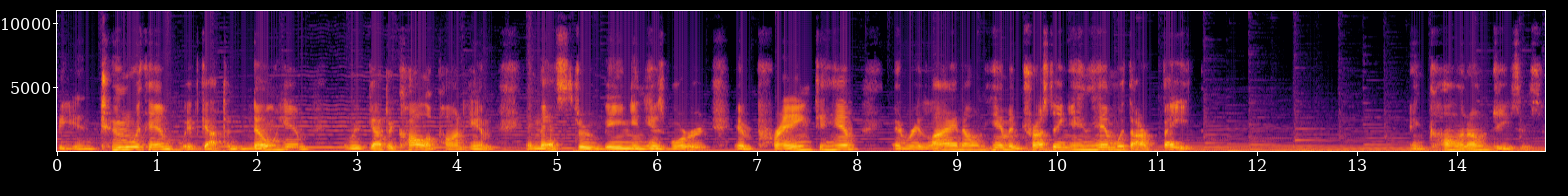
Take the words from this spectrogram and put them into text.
be in tune with Him, we've got to know Him, we've got to call upon Him. And that's through being in His Word and praying to Him and relying on Him and trusting in Him with our faith and calling on Jesus.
